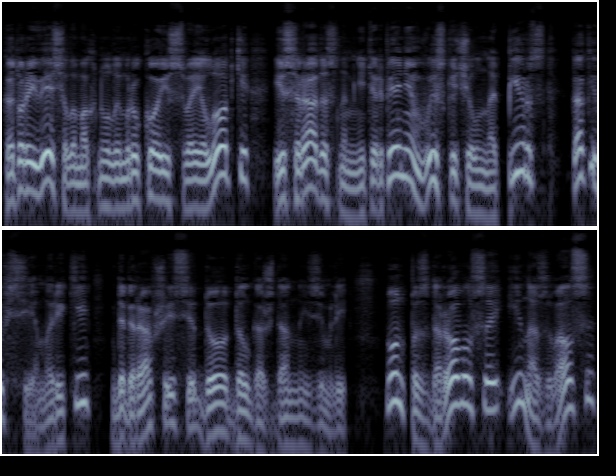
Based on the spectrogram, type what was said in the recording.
который весело махнул им рукой из своей лодки и с радостным нетерпением выскочил на пирс, как и все моряки, добиравшиеся до долгожданной земли. Он поздоровался и назвался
